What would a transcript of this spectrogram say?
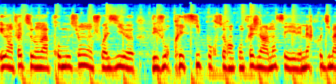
Et en fait, selon la promotion, on choisit des jours précis pour se rencontrer. Généralement, c'est les mercredis matin,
